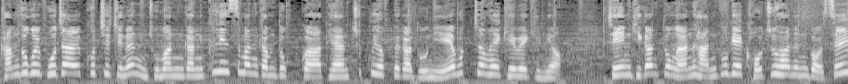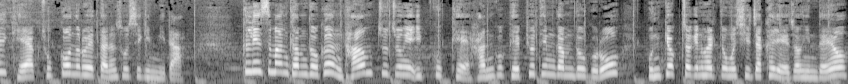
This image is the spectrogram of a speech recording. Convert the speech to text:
감독을 보좌할 코치진은 조만간 클린스만 감독과 대한축구협회가 논의해 확정할 계획이며 재임 기간 동안 한국에 거주하는 것을 계약 조건으로 했다는 소식입니다. 클린스만 감독은 다음 주 중에 입국해 한국 대표팀 감독으로 본격적인 활동을 시작할 예정인데요.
